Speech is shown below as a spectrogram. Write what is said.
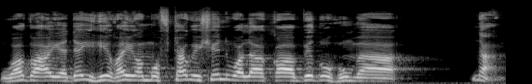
وضع يديه غير مفترش ولا قابضهما. نعم.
